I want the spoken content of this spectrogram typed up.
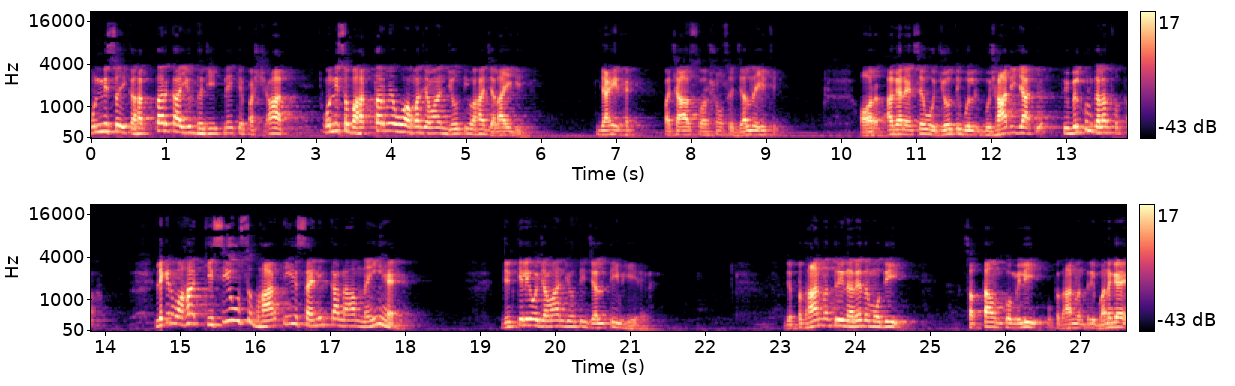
1971 का युद्ध जीतने के पश्चात 1972 में वो अमर जवान ज्योति वहाँ जलाई गई। ज़ाहिर है 50 वर्षों से जल रही थी। और अगर ऐसे वो ज्योति बुझा दी जाती तो ये बिल्कुल गलत होता। लेकिन वहाँ किसी उस भारतीय सैनिक का नाम नहीं है, जिनके लिए वो जवान ज्योति जलती भी है। जब प्रधानमंत्री नरेंद्र मोदी सत्ता उनको मिली, वो प्रधानमंत्री बन गए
